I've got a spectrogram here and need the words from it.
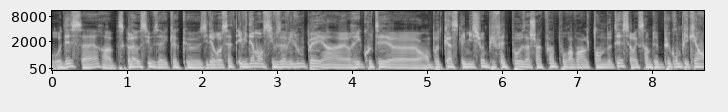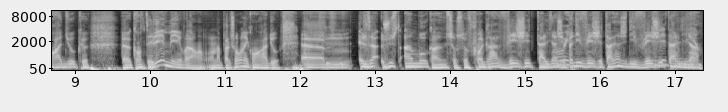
au dessert, euh, parce que là aussi vous avez quelques idées recettes. Évidemment, si vous avez loupé, hein, euh, réécoutez euh, en podcast l'émission et puis faites pause à chaque fois pour avoir le temps de noter. C'est vrai que c'est un peu plus compliqué en radio que euh, qu'en télé, mais voilà, on n'a pas le choix, on est qu'en radio. Elsa, juste un mot quand même sur ce foie gras végétalien. J'ai Oui. pas dit végétarien, j'ai dit végétalien.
